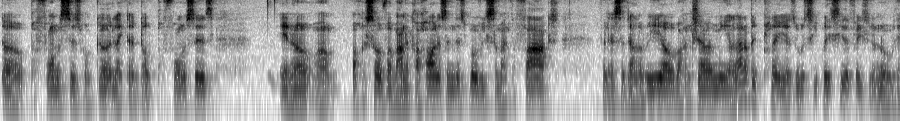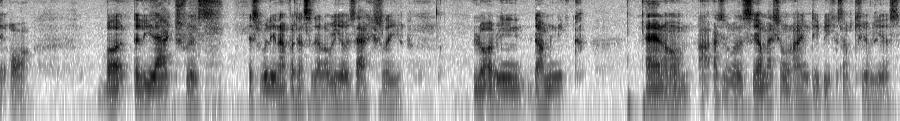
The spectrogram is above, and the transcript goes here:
the performances were good, like the adult performances. You know, um, also Veronica Hart is in this movie, Samantha Fox, Vanessa Del Rio, Ron Jeremy, a lot of big players. You see when you see the face, you know who they are. But the lead actress is really not Vanessa Del Rio. It's actually Lauren Dominique. And um, I, I just want to see. I'm actually on IMDb because I'm curious.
